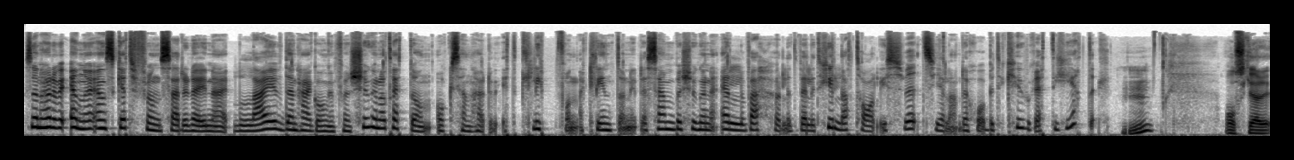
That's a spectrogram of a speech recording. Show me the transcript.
Sen hörde vi ännu en sketch från Saturday Night Live, den här gången från 2013 och sen hörde vi ett klipp från när Clinton i december 2011 höll ett väldigt hyllat tal i Schweiz gällande hbtq-rättigheter. Mm. Oskar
